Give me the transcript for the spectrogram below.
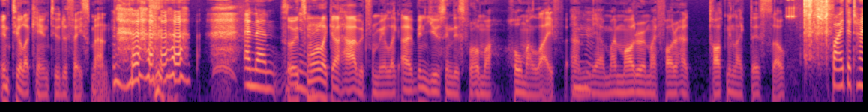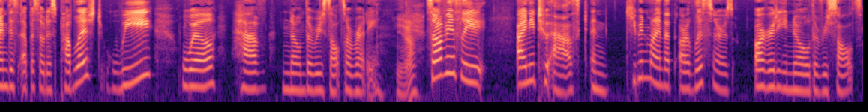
until i came to the face man And then. So it's know. more like a habit for me. Like I've been using this for my whole my life, and Mm-hmm. yeah, my mother and my father had taught me like this. So by the time this episode is published, we will have known the results already. yeah, So obviously, I need to ask and keep in mind that our listeners already know the results,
